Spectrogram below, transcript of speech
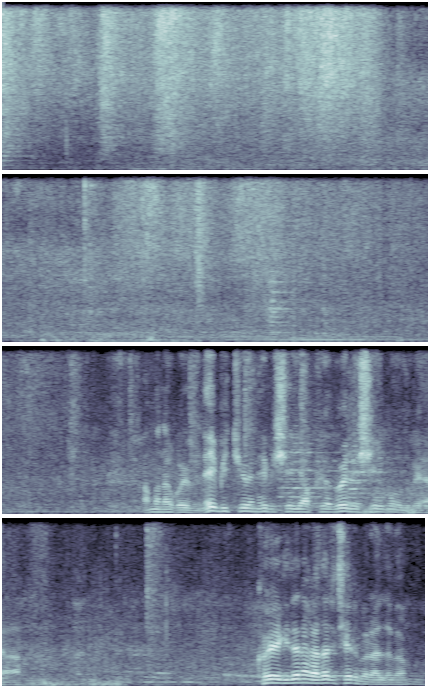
Amına koyayım ne bitiyor ne bir şey yapıyor böyle şey mi olur ya? Köye gidene kadar içerim herhalde ben bunu.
